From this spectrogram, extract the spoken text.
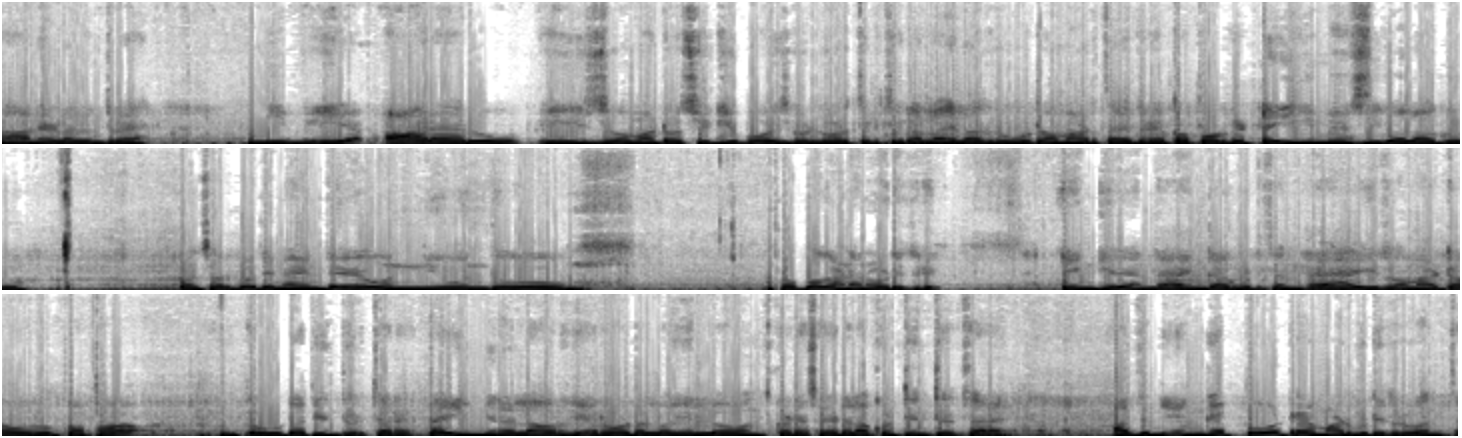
ನಾನು ಹೇಳೋದಂದರೆ ನೀವು ಯಾರ್ಯಾರು ಈ ಝೊಮ್ಯಾಟೊ ಸ್ವಿಗ್ಗಿ ಬಾಯ್ಸ್ಗಳು ನೋಡ್ತಿರ್ತೀರಲ್ಲ, ಎಲ್ಲಾದರೂ ಊಟ ಮಾಡ್ತಾ ಇದ್ರೆ, ಪಾಪ ಅವ್ರಿಗೆ ಟೈಮೇ ಸಿಗಲ್ಲ ಗುರು. ಒಂದು ಸ್ವಲ್ಪ ದಿನ ಹಿಂದೆ ಒಂದು ನೀವೊಂದು ಪ್ರಭಾಗಣ ನೋಡಿದ್ರಿ. ಹೆಂಗಿದೆ ಅಂದರೆ ಹೆಂಗಾಗ್ಬಿಡುತ್ತೆ ಅಂದರೆ, ಈ ಝೊಮ್ಯಾಟೊ ಅವರು ಪಾಪ ಊಟ ತಿಂತಿರ್ತಾರೆ. ಟೈಮ್ ಇರಲ್ಲ ಅವ್ರಿಗೆ. ರೋಡಲ್ಲೋ ಎಲ್ಲೋ ಒಂದು ಕಡೆ ಸೈಡಲ್ಲಿ ಹಾಕೊಂಡು ತಿಂತಿರ್ತಾರೆ. ಅದನ್ನು ಹೆಂಗೆ ಪೋರ್ಟ್ರೇ ಮಾಡಿಬಿಟ್ಟಿದ್ರು ಅಂತ,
